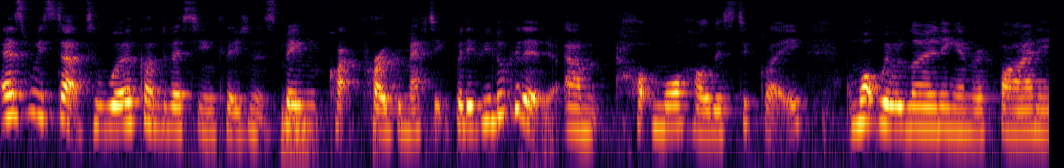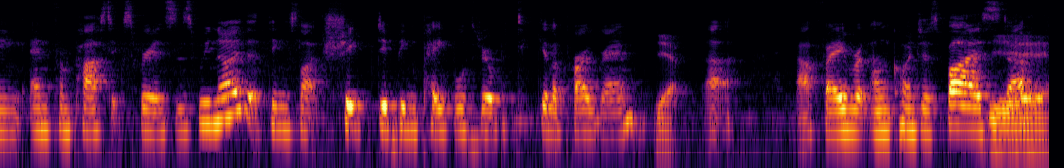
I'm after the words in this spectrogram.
as we start to work on diversity and inclusion, it's been quite programmatic. But if you look at it Yeah. um, ho- more holistically, and what we're learning and refining, and from past experiences, we know that things like sheep dipping people through a particular program, Yeah. uh, our favorite unconscious bias stuff. Yeah.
